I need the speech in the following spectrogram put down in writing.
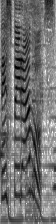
¡Te esperamos!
